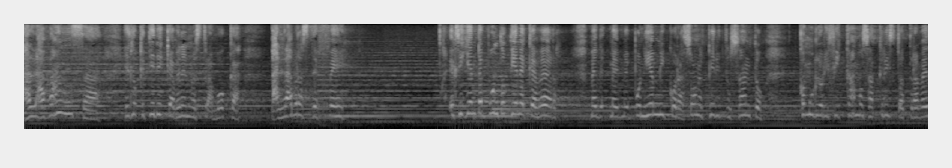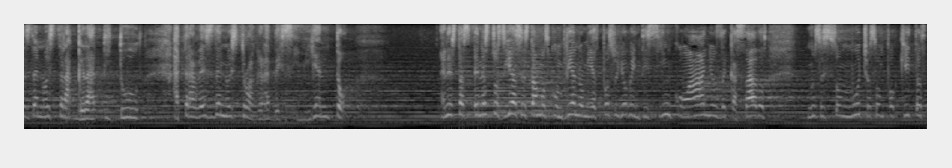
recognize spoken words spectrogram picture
alabanza es lo que tiene que haber en nuestra boca. Palabras de fe. El siguiente punto tiene que ver, me, me ponía en mi corazón Espíritu Santo, cómo glorificamos a Cristo a través de nuestra gratitud, a través de nuestro agradecimiento. En, estas, en estos días estamos cumpliendo, mi esposo y yo, 25 años de casados. No sé si son muchos, son poquitos,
